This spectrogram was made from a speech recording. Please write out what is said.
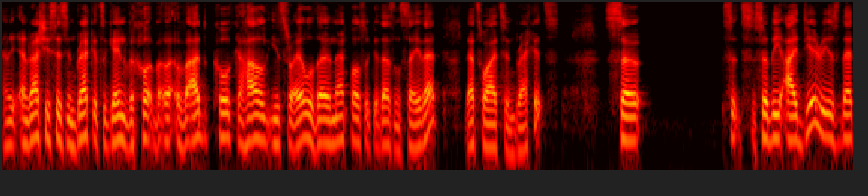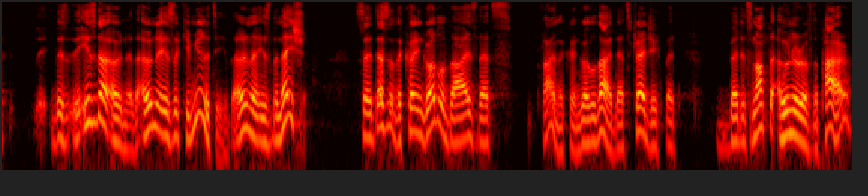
and, and Rashi says in brackets again, V'ad kol kahal Yisrael, although in that pasuk it doesn't say that. That's why it's in brackets. So, so, so the idea is that there is no owner. The owner is the community. The owner is the nation. So it doesn't, the Kohen Gadol dies, that's fine, the Kohen Gadol died, that's tragic, but, but it's not the owner of the par,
